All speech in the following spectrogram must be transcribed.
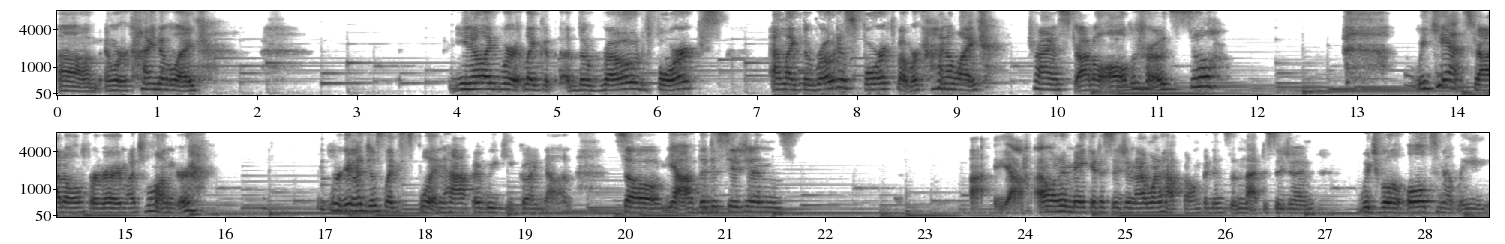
Um, and we're kind of like you know, like we're like the road forks, and like the road is forked, but we're kind of like trying to straddle all the roads still. we can't straddle for very much longer. we're gonna just like split in half if we keep going down. So yeah, the decisions. Uh, yeah, I want to make a decision. I want to have confidence in that decision, which will ultimately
